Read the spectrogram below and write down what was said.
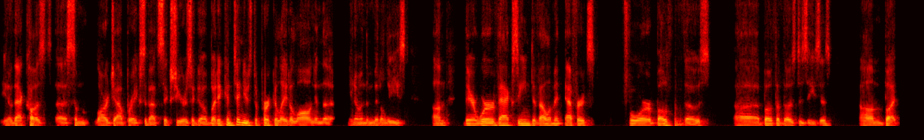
you know that caused uh, some large outbreaks about six years ago but it continues to percolate along in the you know in the middle east. Um, there were vaccine development efforts for both of those uh, both of those diseases. Um, but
